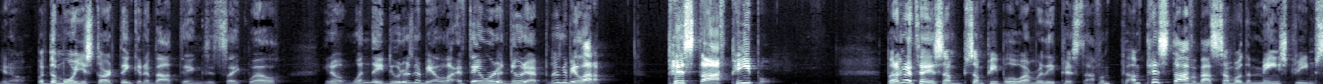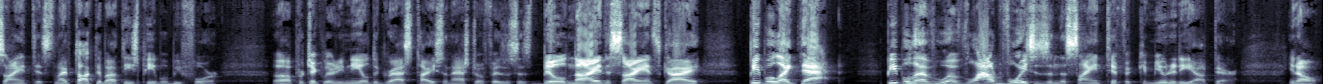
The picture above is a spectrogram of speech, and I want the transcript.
You know, but the more you start thinking about things, it's like, well, you know, when they do, there's gonna be a lot. If they were to do that, there's gonna be a lot of pissed off people. But I'm going to tell you some some people who I'm really pissed off. I'm, I'm pissed off about some of the mainstream scientists, and I've talked about these people before, uh, particularly Neil deGrasse Tyson, astrophysicist, Bill Nye, the science guy, people like that. People have who have loud voices in the scientific community out there. You know,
